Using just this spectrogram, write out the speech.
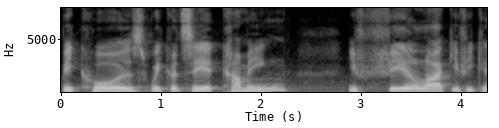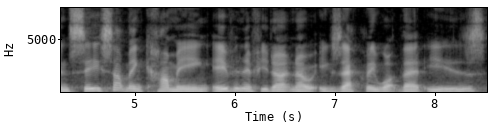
because we could see it coming you feel like if you can see something coming, even if you don't know exactly what that is,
